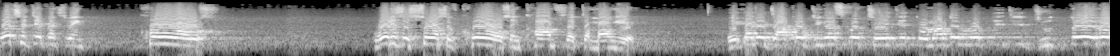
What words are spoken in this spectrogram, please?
what's the difference between quarrels? What is the source of quarrels and conflict among you? এখানে জাকব জিজ্ঞাসা করছে যে তোমাদের মধ্যে যে যুদ্ধ এবং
